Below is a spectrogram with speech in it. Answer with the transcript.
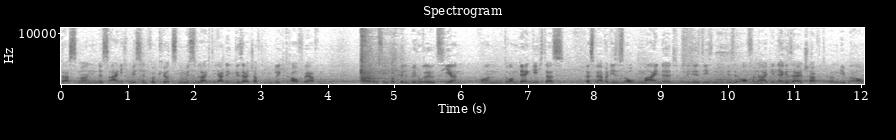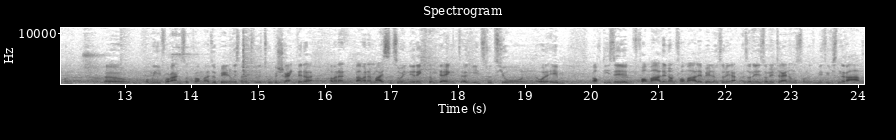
dass man das eigentlich ein bisschen verkürzt. Man müsste vielleicht eher den gesellschaftlichen Blick drauf werfen äh, und es nicht auf Bildung reduzieren. Und darum denke ich, dass, dass wir einfach dieses Open-Minded, diese, diese Offenheit in der Gesellschaft irgendwie brauchen, äh, um irgendwie voranzukommen. Also Bildung ist man natürlich zu beschränkt wieder, weil man, dann, weil man dann meistens so in die Richtung denkt, Institutionen oder eben auch diese formale, nonformale Bildung, so eine, so eine, so eine Trennung von einem gewissen Rahmen.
